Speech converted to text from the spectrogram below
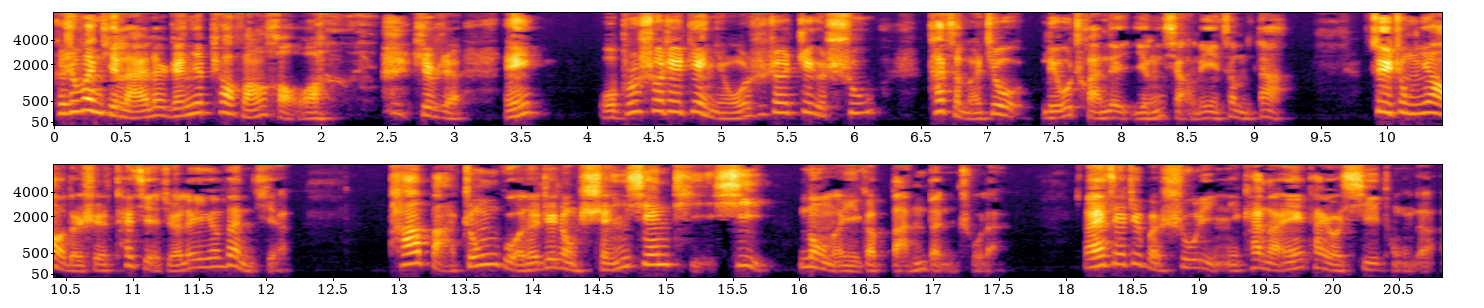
可是问题来了，人家票房好啊，是不是？哎，我不是说这个电影，我是说这个书，它怎么就流传的影响力这么大？最重要的是，他解决了一个问题，他把中国的这种神仙体系弄了一个版本出来。哎，在这本书里，你看到，哎，它有系统的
